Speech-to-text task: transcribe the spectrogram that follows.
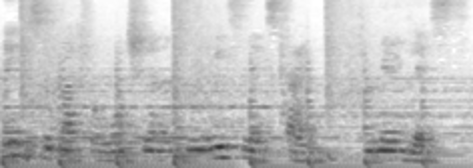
Thank you so much for watching and until we meet next time, remain blessed.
